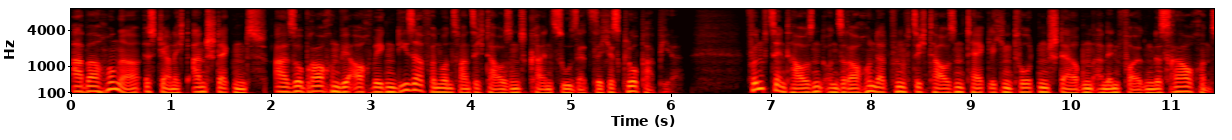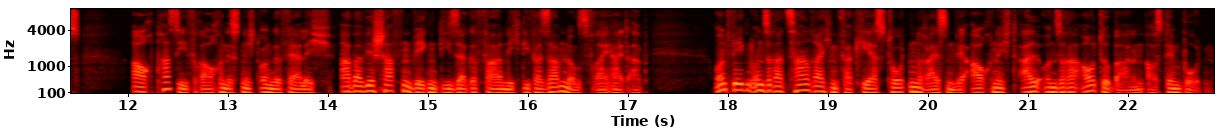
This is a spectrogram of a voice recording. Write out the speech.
Aber Hunger ist ja nicht ansteckend, also brauchen wir auch wegen dieser 25.000 kein zusätzliches Klopapier. 15.000 unserer 150.000 täglichen Toten sterben an den Folgen des Rauchens. Auch Passivrauchen ist nicht ungefährlich, aber wir schaffen wegen dieser Gefahr nicht die Versammlungsfreiheit ab. Und wegen unserer zahlreichen Verkehrstoten reißen wir auch nicht all unsere Autobahnen aus dem Boden.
